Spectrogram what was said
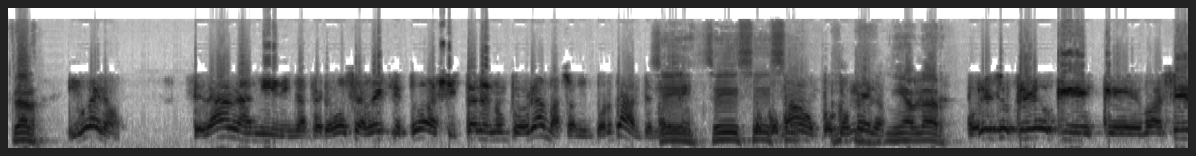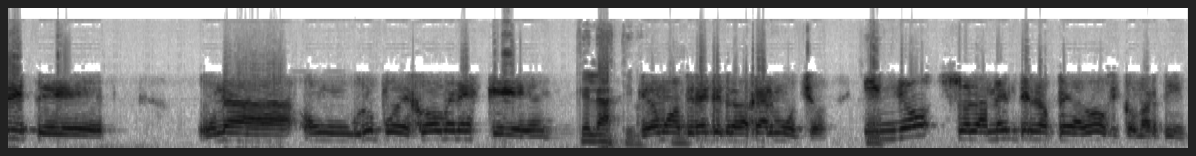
Claro. Y bueno, se dan las mínimas, pero vos sabés que todas, si están en un programa, son importantes. ¿no? Sí, sí, sí. Un poco más, un poco menos. Ni hablar. Por eso creo que, que va a ser este una un grupo de jóvenes que, Qué lástima. que vamos a tener que trabajar mucho. Y no solamente en lo pedagógico, Martín.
